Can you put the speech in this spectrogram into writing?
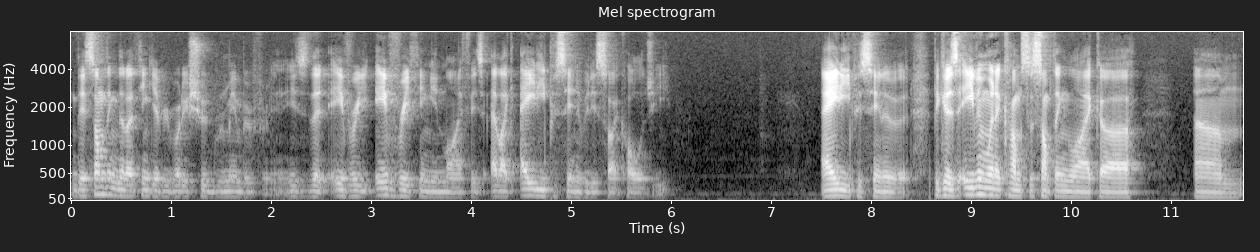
there's something that I think everybody should remember for, is that every everything in life is uh, like eighty percent of it is psychology. Eighty percent of it, because even when it comes to something like, uh, um,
